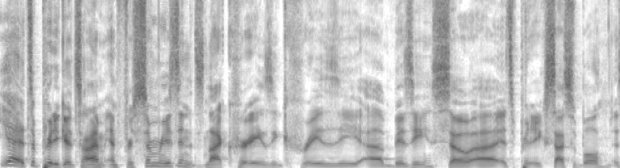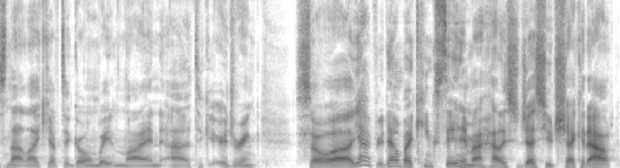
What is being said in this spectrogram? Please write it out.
Yeah, it's a pretty good time, and for some reason, it's not crazy, crazy uh, busy. So uh, it's pretty accessible. It's not like you have to go and wait in line uh, to get your drink. So uh, yeah, if you're down by King Stadium, I highly suggest you check it out.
